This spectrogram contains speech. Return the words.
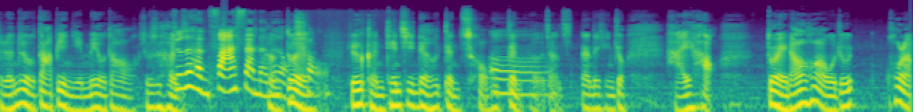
可能那种大便也没有到，就是很就是很发散的那种臭。就是可能天气热会更臭，会更恶嗯这样子。那那天就还好，对。然后后来我就后来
